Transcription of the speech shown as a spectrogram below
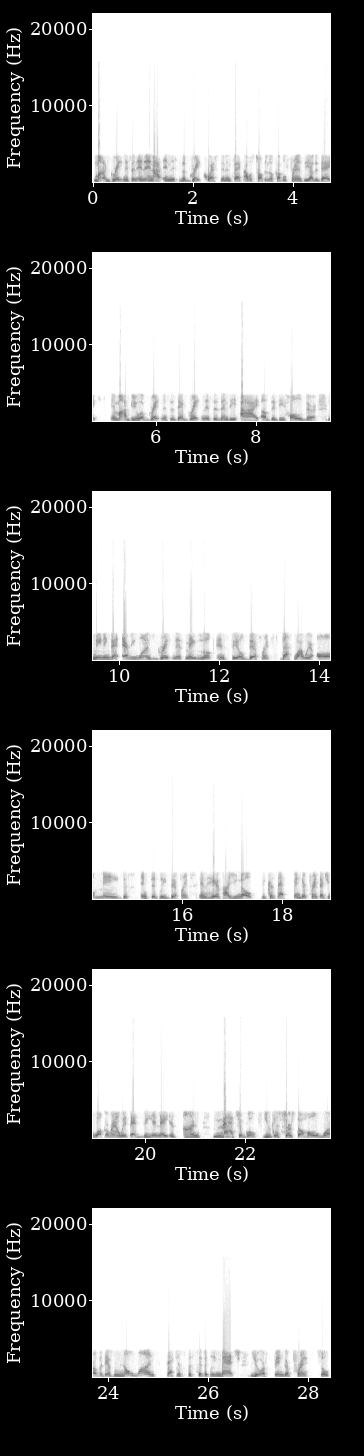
My greatness, and, and, and, I, and this is a great question. In fact, I was talking to a couple friends the other day, and my view of greatness is that greatness is in the eye of the beholder, meaning that everyone's greatness may look and feel different. That's why we're all made distinctively different. And here's how you know because that fingerprint that you walk around with, that DNA is unmatchable. You can search the whole world, but there's no one that can specifically match your fingerprint. So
